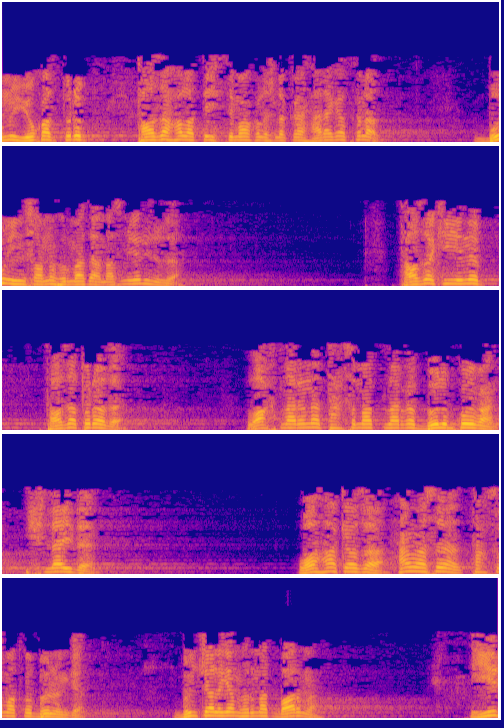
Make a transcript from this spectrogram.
uni yo'qotib turib toza holatda iste'mol qilishlikqa harakat qiladi. Bu insonni hurmati emasmi yer yuzida? Toza kiyinib toza turadi. Vaqtlarini taqsimotlarga bo'lib qo'ygan ishlaydi. Va hokazo hammasi taqsimotga bo'lingan. Bunchalik ham hurmat bormi? Yer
